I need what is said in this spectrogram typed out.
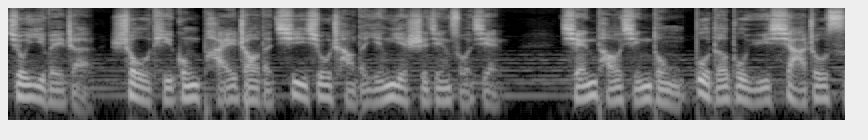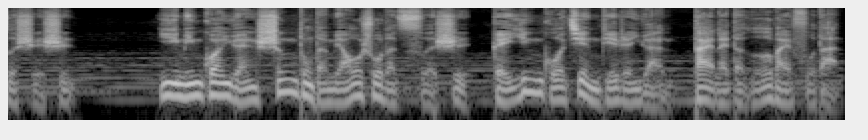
就意味着受提供牌照的汽修厂的营业时间所限，潜逃行动不得不于下周四实施。一名官员生动地描述了此事给英国间谍人员带来的额外负担。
